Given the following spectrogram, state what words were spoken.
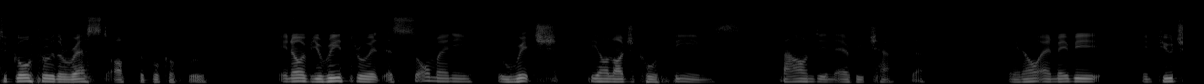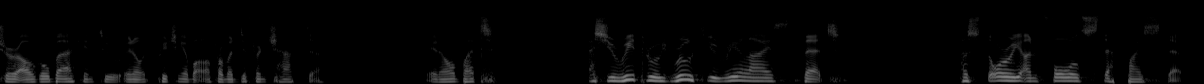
to go through the rest of the book of Ruth. You know, if you read through it, there's so many rich theological themes found in every chapter. You know, and maybe in future I'll go back into, you know, preaching about from a different chapter. You know, but as you read through Ruth, you realize that her story unfolds step by step.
